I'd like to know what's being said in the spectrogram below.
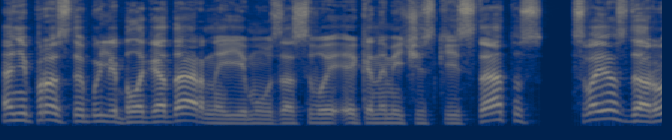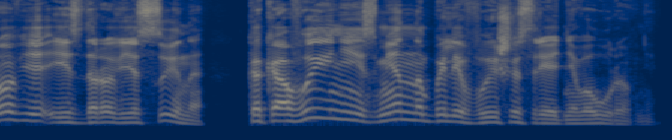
Они просто были благодарны ему за свой экономический статус, свое здоровье и здоровье сына, каковы неизменно были выше среднего уровня.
